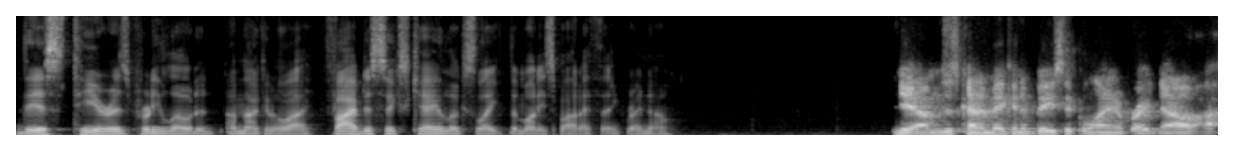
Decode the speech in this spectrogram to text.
this tier is pretty loaded. I'm not going to lie. 5 to 6K looks like the money spot, I think, right now. Yeah, I'm just kind of making a basic lineup right now. I,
